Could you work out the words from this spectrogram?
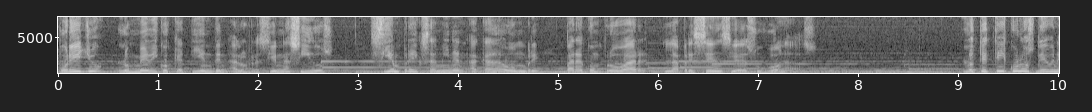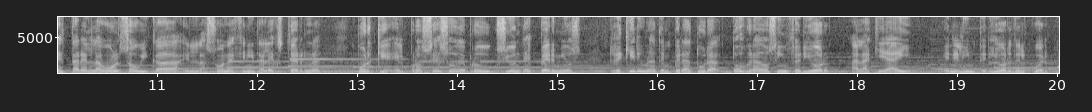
Por ello, los médicos que atienden a los recién nacidos siempre examinan a cada hombre para comprobar la presencia de sus gónadas. Los testículos deben estar en la bolsa ubicada en la zona genital externa porque el proceso de producción de espermios requiere una temperatura 2 grados inferior a la que hay en el interior del cuerpo.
